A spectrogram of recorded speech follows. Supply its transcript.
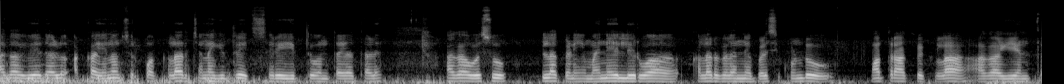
ಆಗ ವೇದಾಳು, ಅಕ್ಕ, ಇನ್ನೊಂದು ಸ್ವಲ್ಪ ಕಲರ್ ಚೆನ್ನಾಗಿದ್ದರೆ ಸರಿ ಇತ್ತು ಅಂತ ಹೇಳ್ತಾಳೆ. ಆಗ ವಸು, ಇಲ್ಲ ಕಣೆ, ಮನೆಯಲ್ಲಿರುವ ಕಲರ್ಗಳನ್ನೇ ಬಳಸಿಕೊಂಡು ಮಾತ್ರ ಹಾಕ್ಬೇಕಲ್ಲ, ಹಾಗಾಗಿ ಅಂತ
